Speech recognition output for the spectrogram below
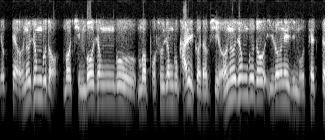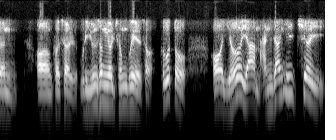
역대 어느 정부도, 뭐, 진보 정부, 뭐, 보수 정부 가릴 것 없이 어느 정부도 이뤄내지 못했던, 어, 것을 우리 윤석열 정부에서 그것도, 어, 여야 만장일치의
